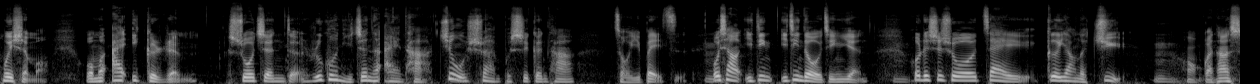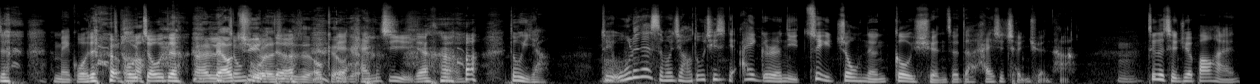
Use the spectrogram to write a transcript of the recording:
为什么？我们爱一个人，说真的，如果你真的爱他，就算不是跟他走一辈子，我想一定一定都有经验，或者是说在各样的剧，嗯，哦，管他是 美国的、欧洲的、聊剧了是不是？OK，韩剧这样都一样。对，无论在什么角度，其实你爱一个人，你最终能够选择的还是成全他。嗯，这个成全包含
